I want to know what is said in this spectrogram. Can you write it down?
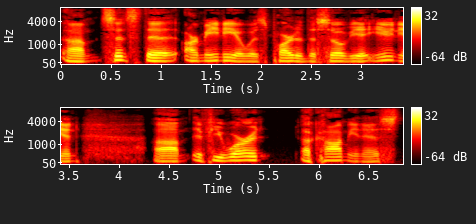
um, since the Armenia was part of the Soviet Union, um, if you weren't a communist,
